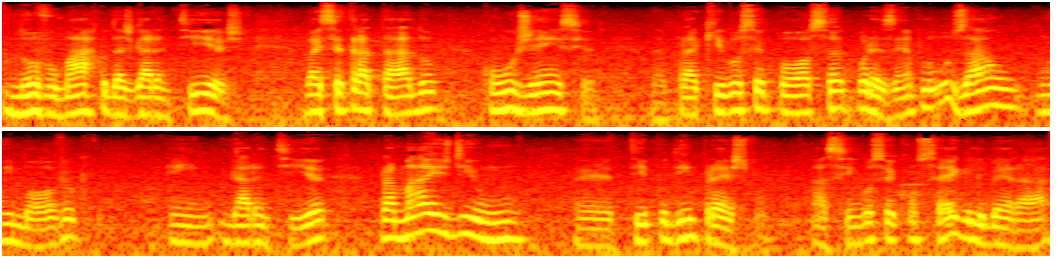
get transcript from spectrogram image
o novo marco das garantias, vai ser tratado com urgência, né, para que você possa, por exemplo, usar um, um imóvel em garantia para mais de um é, tipo de empréstimo. Assim você consegue liberar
